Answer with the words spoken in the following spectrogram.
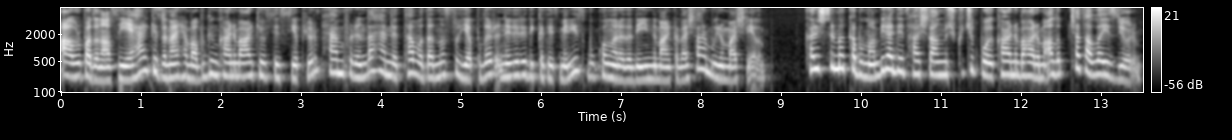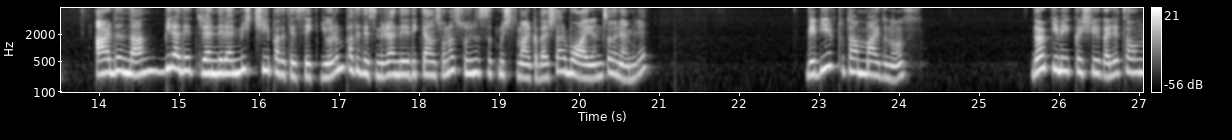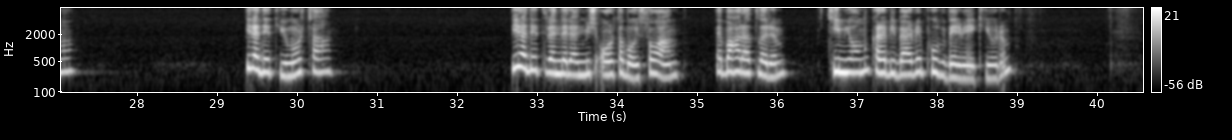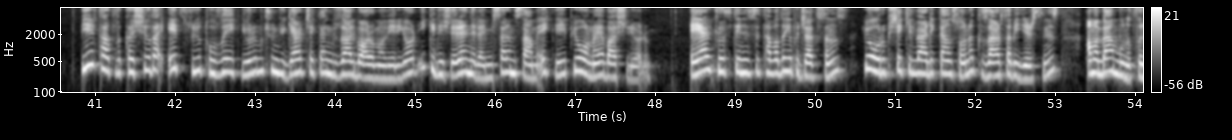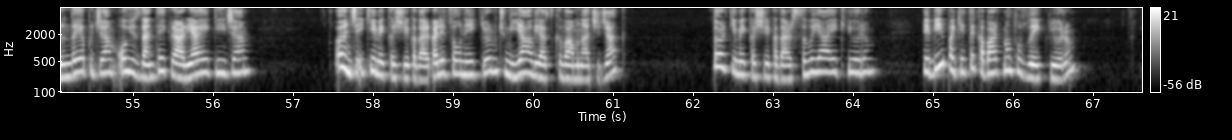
Avrupa'dan Asya'ya herkese merhaba. Bugün karnabahar köftesi yapıyorum. Hem fırında hem de tavada nasıl yapılır, nelere dikkat etmeliyiz bu konulara da değindim arkadaşlar. Buyurun başlayalım. Karıştırma kabıma bir adet haşlanmış küçük boy karnabaharımı alıp çatalla eziyorum. Ardından bir adet rendelenmiş çiğ patates ekliyorum. Patatesimi rendeledikten sonra suyunu sıkmıştım arkadaşlar. Bu ayrıntı önemli. Ve bir tutam maydanoz, 4 yemek kaşığı galeta unu, 1 adet yumurta, 1 adet rendelenmiş orta boy soğan ve baharatlarım, kimyon, karabiber ve pul biberimi ekliyorum. 1 tatlı kaşığı da et suyu tozu ekliyorum çünkü gerçekten güzel bir aroma veriyor. 2 diş de rendelenmiş sarımsağımı ekleyip yoğurmaya başlıyorum. Eğer köftenizi tavada yapacaksanız yoğurup şekil verdikten sonra kızartabilirsiniz. Ama ben bunu fırında yapacağım. O yüzden tekrar yağ ekleyeceğim. Önce 2 yemek kaşığı kadar galeta unu ekliyorum çünkü yağ biraz kıvamını açacak. 4 yemek kaşığı kadar sıvı yağ ekliyorum. Ve 1 pakette kabartma tozu ekliyorum.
